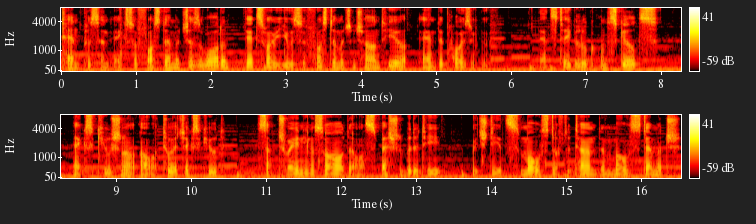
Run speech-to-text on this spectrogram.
10% extra frost damage as a warden. That's why we use a frost damage enchant here and a poison glyph. Let's take a look on the skills. Executioner, our 2H execute. Subterranean Assault, our special ability, which deals most of the time the most damage.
